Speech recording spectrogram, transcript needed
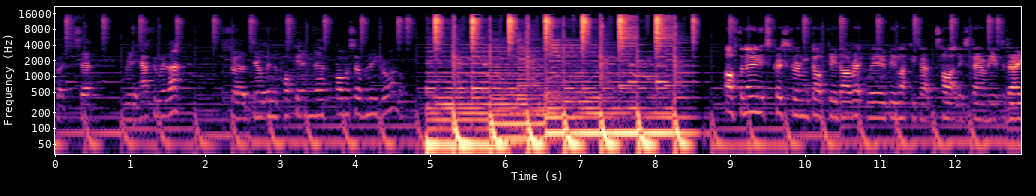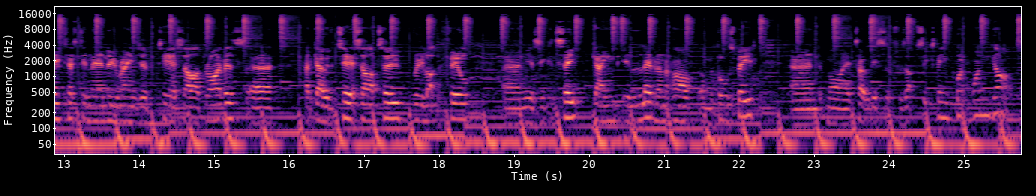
But uh, really happy with that. Got So delve in the pocket and uh, buy myself a new driver. Afternoon, it's Chris from Golf Gear Direct. We've been lucky to have Titleist down here today, testing their new range of TSR drivers. Uh, had to go with the TSR2, really like the feel. And as you can see, gained 11 and a half on the ball speed and my total distance was up 16.1 yards.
